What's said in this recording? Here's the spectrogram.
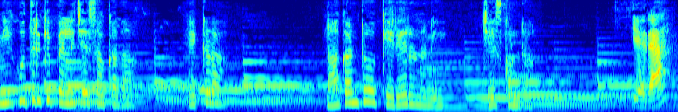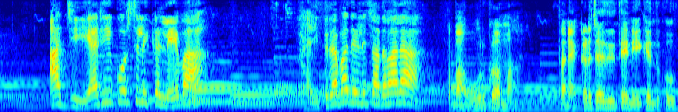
నీ కూతురికి పెళ్ళి చేసావు కదా? ఎక్కడ? నాకంటూ కెరీర్ ఉన్నని చేసుకుంటా. ఏరా ఆ జిఆర్ఈ కోర్సులు ఇక్కడ లేవా? హైదరాబాద్ వెళ్ళి చదవాలా? అబ్బా ఊరుకో అమ్మా. తను ఎక్కడ చదివితే నీకెందుకు?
